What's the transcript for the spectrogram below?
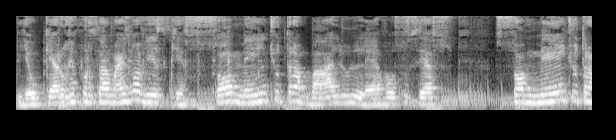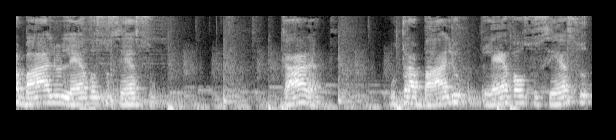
E eu quero reforçar mais uma vez que é somente o trabalho leva ao sucesso. Somente o trabalho leva ao sucesso. Cara, o trabalho leva ao sucesso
